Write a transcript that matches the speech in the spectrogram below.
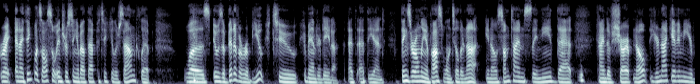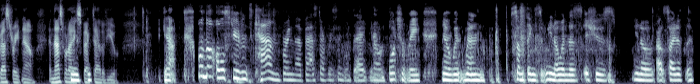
Right. And I think what's also interesting about that particular sound clip was it was a bit of a rebuke to Commander Data at, at the end. Things are only impossible until they're not. You know, sometimes they need that kind of sharp, no, you're not giving me your best right now. And that's what I Mhm. expect out of you. Yeah. Well, not all students can bring their best every single day. You know, unfortunately, you know, when, when some things, you know, when there's issues, you know, outside of the,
